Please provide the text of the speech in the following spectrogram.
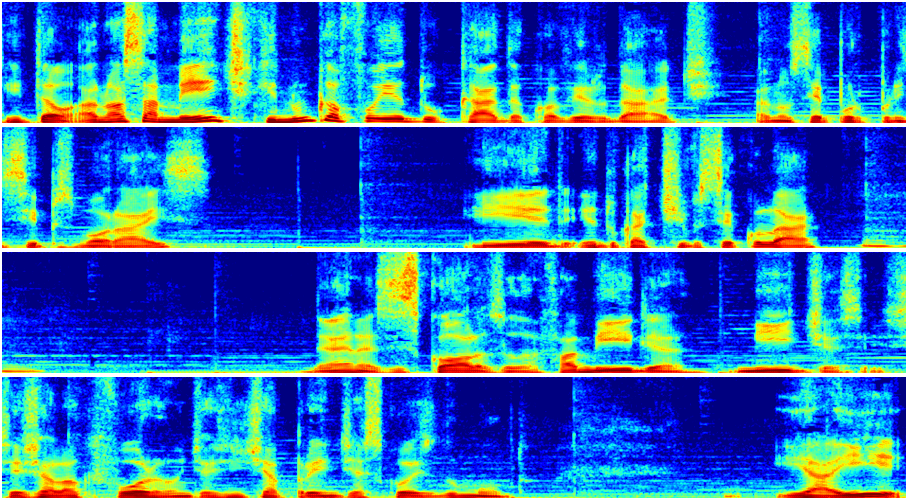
Então, a nossa mente, que nunca foi educada com a verdade, a não ser por princípios morais e ed- educativo secular, Uhum. Né, nas escolas, ou na família, mídia, se- seja lá o que for, onde a gente aprende as coisas do mundo. E aí,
